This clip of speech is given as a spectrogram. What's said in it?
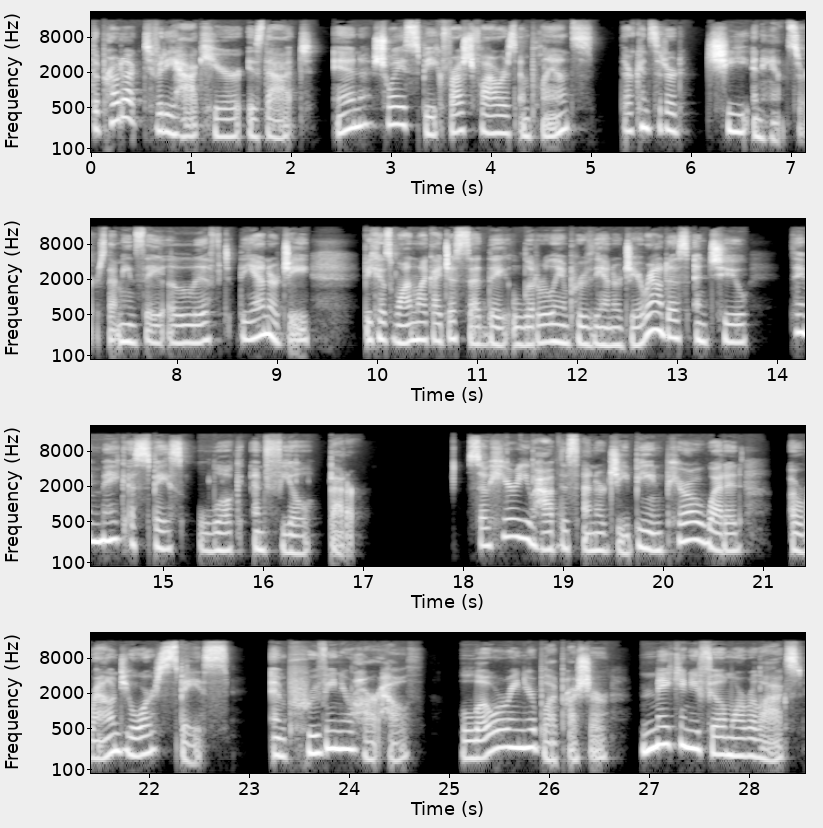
The productivity hack here is that in Shui speak, fresh flowers and plants, they're considered chi enhancers. That means they lift the energy because one, like I just said, they literally improve the energy around us. And two, they make a space look and feel better. So here you have this energy being pirouetted around your space, improving your heart health, lowering your blood pressure, making you feel more relaxed,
